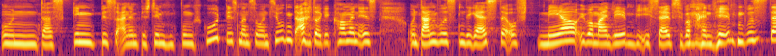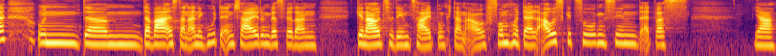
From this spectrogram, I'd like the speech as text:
und das ging bis zu einem bestimmten Punkt gut, bis man so ins Jugendalter gekommen ist. Und dann wussten die Gäste oft mehr über mein Leben, wie ich selbst über mein Leben wusste. Und ähm, da war es dann eine gute Entscheidung, dass wir dann genau zu dem Zeitpunkt dann auch vom Hotel ausgezogen sind, etwas ja,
